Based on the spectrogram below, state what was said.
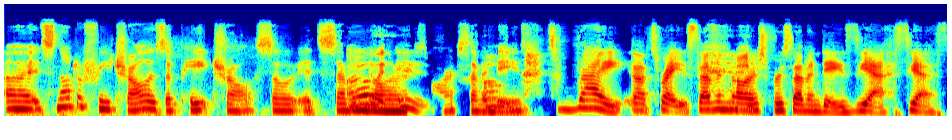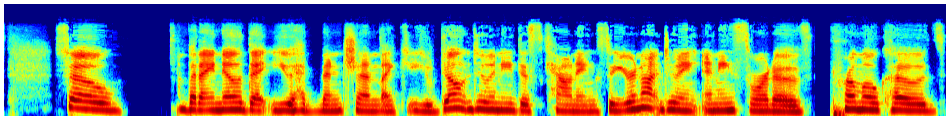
uh, it's not a free trial; it's a paid trial. So it's seven dollars oh, it for seven oh, days. That's right. That's right. Seven dollars for seven days. Yes, yes. So, but I know that you had mentioned like you don't do any discounting, so you're not doing any sort of promo codes.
